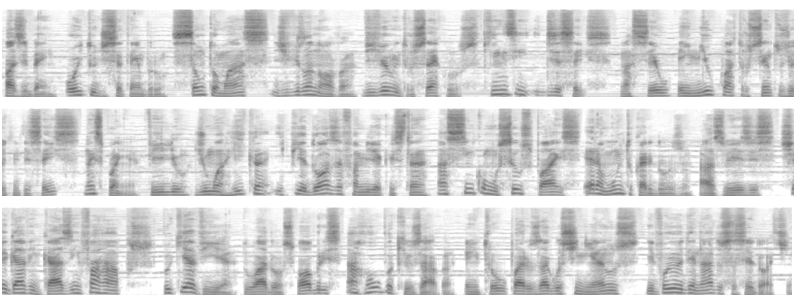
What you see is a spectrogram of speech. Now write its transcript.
Paz e bem, 8 de setembro, São Tomás de Vila Nova. Viveu entre os séculos 15 e 16. Nasceu em 1486, na Espanha. Filho de uma rica e piedosa família cristã, assim como seus pais, era muito caridoso. Às vezes, chegava em casa em farrapos, porque havia doado aos pobres a roupa que usava. Entrou para os agostinianos e foi ordenado sacerdote.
